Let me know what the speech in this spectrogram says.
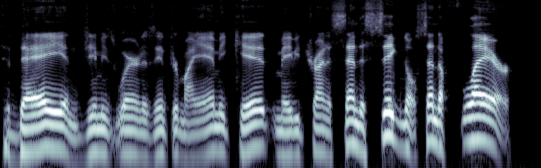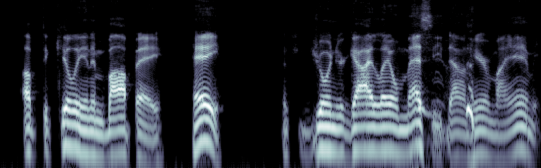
today, and Jimmy's wearing his Inter Miami kit, maybe trying to send a signal, send a flare up to Kylian Mbappe. Hey, don't you join your guy Leo Messi down here in Miami?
